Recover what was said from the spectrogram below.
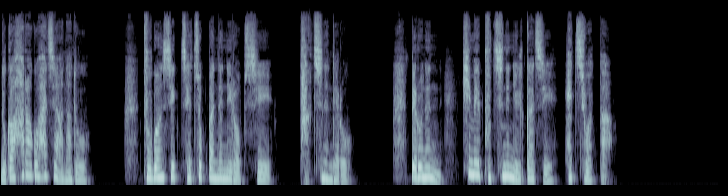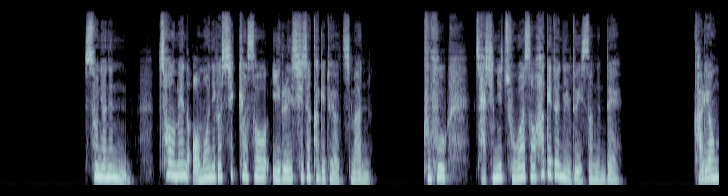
누가 하라고 하지 않아도 두 번씩 재촉받는 일 없이 닥치는 대로 때로는 힘에 붙이는 일까지 해치웠다. 소녀는 처음엔 어머니가 시켜서 일을 시작하게 되었지만 그 후 자신이 좋아서 하게 된 일도 있었는데 가령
